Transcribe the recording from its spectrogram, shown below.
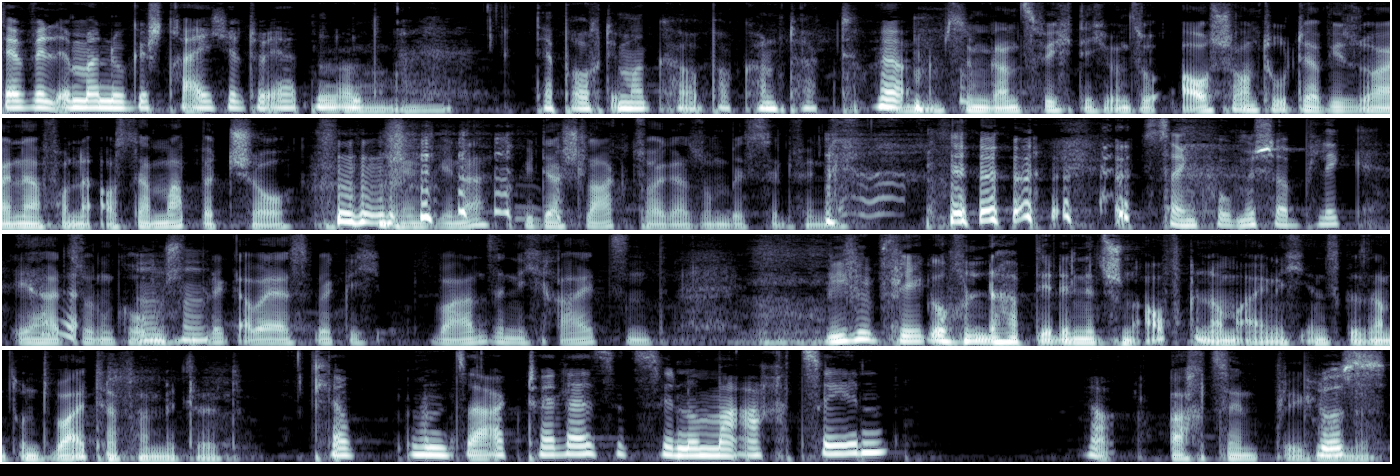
Der will immer nur gestreichelt werden und Der braucht immer Körperkontakt. ja. Das ist ihm ganz wichtig. Und so ausschauen tut er wie so einer von der, aus der Muppet Show. Irgendwie, ne? Wie der Schlagzeuger so ein bisschen, finde ich. Das ist ein komischer Blick. Er hat so einen komischen Blick, aber er ist wirklich wahnsinnig reizend. Wie viele Pflegehunde habt ihr denn jetzt schon aufgenommen eigentlich insgesamt und weitervermittelt? Ich glaube, unser aktueller ist jetzt die Nummer 18. 18 Pflegehunde. Plus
